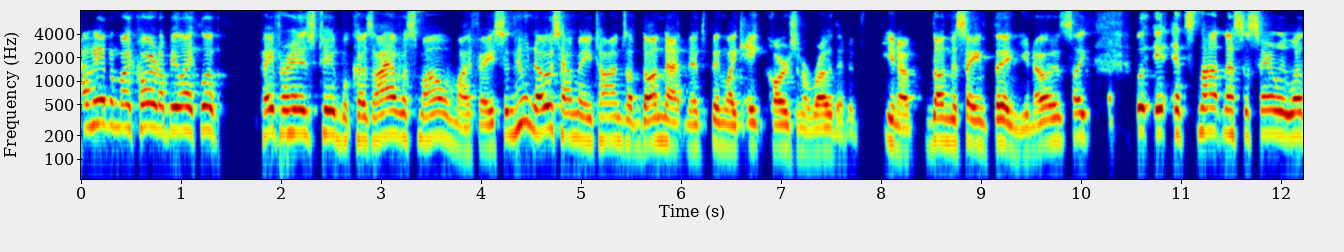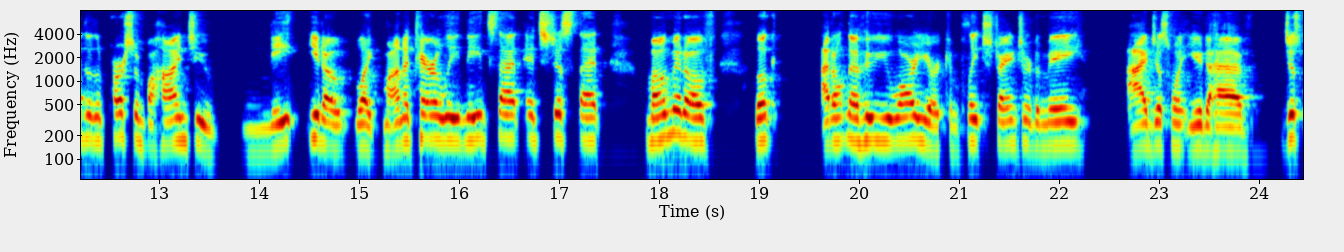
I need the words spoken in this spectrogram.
I'll hand him my card. I'll be like, look, pay for his too because I have a smile on my face. And who knows how many times I've done that and it's been like eight cars in a row that have, you know, done the same thing. You know, it's like, it's not necessarily whether the person behind you need, you know, like monetarily needs that. It's just that moment of, look, I don't know who you are. You're a complete stranger to me. I just want you to have just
